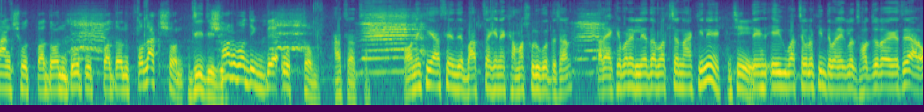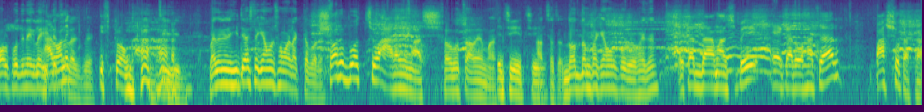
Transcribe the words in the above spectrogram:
মাংস উৎপাদন দুধ উৎপাদন প্রোডাকশন জি, জি, দিয়ে উত্তম। আচ্ছা আচ্ছা। অনেকেই আছেন যে বাচ্চা কিনে খামার শুরু করতে চান তারা একেবারে লেদা বাচ্চা না কিনে এই বাচ্চাগুলো কিনতে পারে এগুলো ঝরঝর হয়ে গেছে আর অল্প দিনে এগুলো হিটে চলে আসবে। স্ট্রং জি জি। ভাইজান হিটে আসতে কেমন সময় লাগতে পারে? সর্বোচ্চ আড়াই মাস। সর্বোচ্চ আড়াই মাস। জি জি। আচ্ছা আচ্ছা। দরদামটা কেমন পড়বে ভাইজান? এটার দাম আসবে এগারো হাজার পাঁচশো টাকা।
